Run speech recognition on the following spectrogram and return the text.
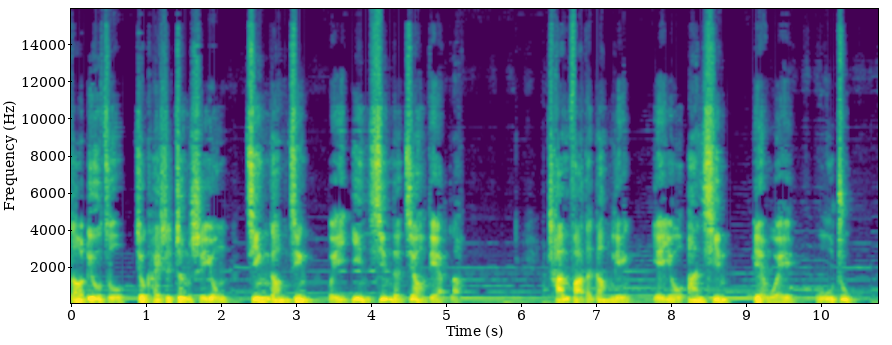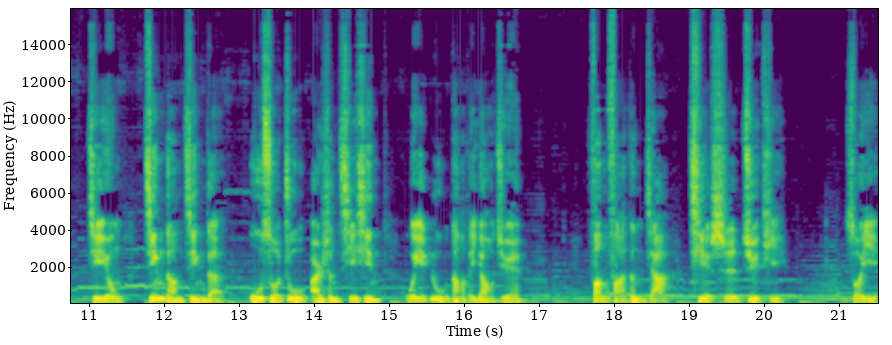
到六祖就开始正式用《金刚经》为印心的教典了。禅法的纲领也由安心变为无住，即用《金刚经》的无所住而生其心。为入道的要诀，方法更加切实具体，所以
